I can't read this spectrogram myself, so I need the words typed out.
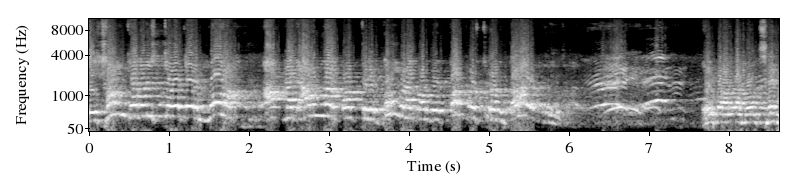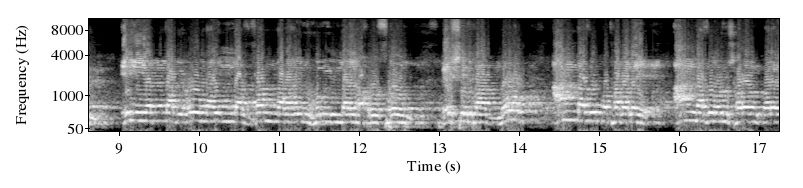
এই সংখ্যাগরিষ্ঠ লোকের মত আপনাকে আল্লাহর পথ থেকে গোমরা করবে। এরপর আল্লাহ বলছেন বেশিরভাগ লোক আন্দাজে কথা বলে, আন্দাজে অনুসরণ করে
